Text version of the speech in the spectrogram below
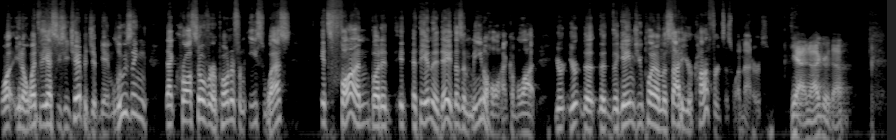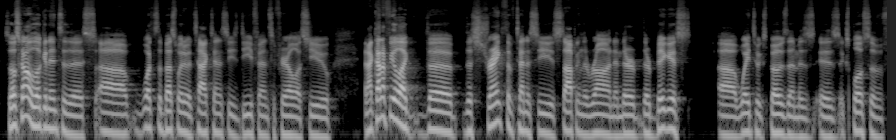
What you know, went to the SEC championship game, losing that crossover opponent from East West. It's fun, but it, it at the end of the day, it doesn't mean a whole heck of a lot. Your your the, the the games you play on the side of your conference is what matters. Yeah, no, I agree with that. So it's kind of looking into this. Uh, what's the best way to attack Tennessee's defense if you're LSU? And I kind of feel like the the strength of Tennessee is stopping the run, and their their biggest uh, way to expose them is is explosive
